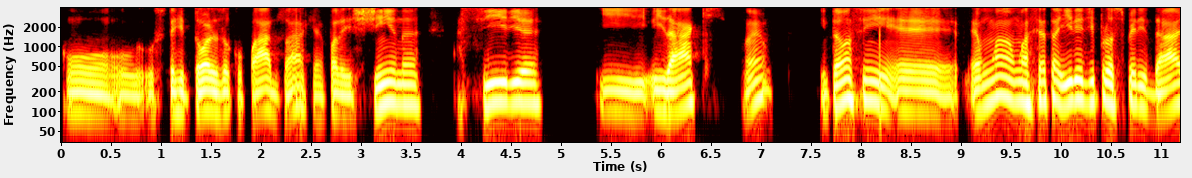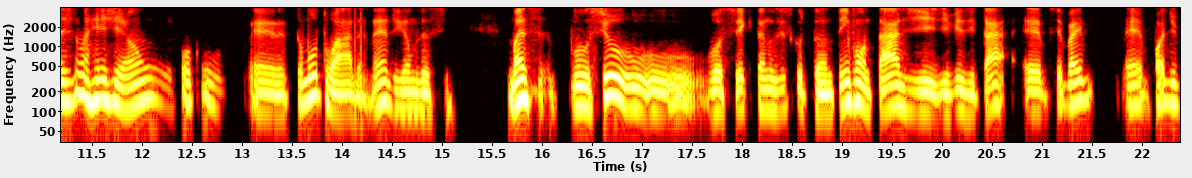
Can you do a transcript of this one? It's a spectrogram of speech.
com os territórios ocupados lá, que é a Palestina, a Síria e Iraque, né? Então, assim, é, é uma, uma certa ilha de prosperidade numa região um pouco é, tumultuada, né? Digamos assim. Mas se o, o você que está nos escutando tem vontade de, de visitar, é, você vai é, pode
